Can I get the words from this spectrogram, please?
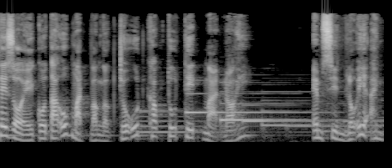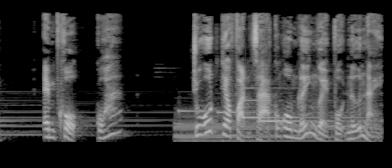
Thế rồi cô ta úp mặt vào ngực chú út khóc thút thít mà nói Em xin lỗi anh Em khổ quá. Chú út theo phản xạ cũng ôm lấy người phụ nữ này.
